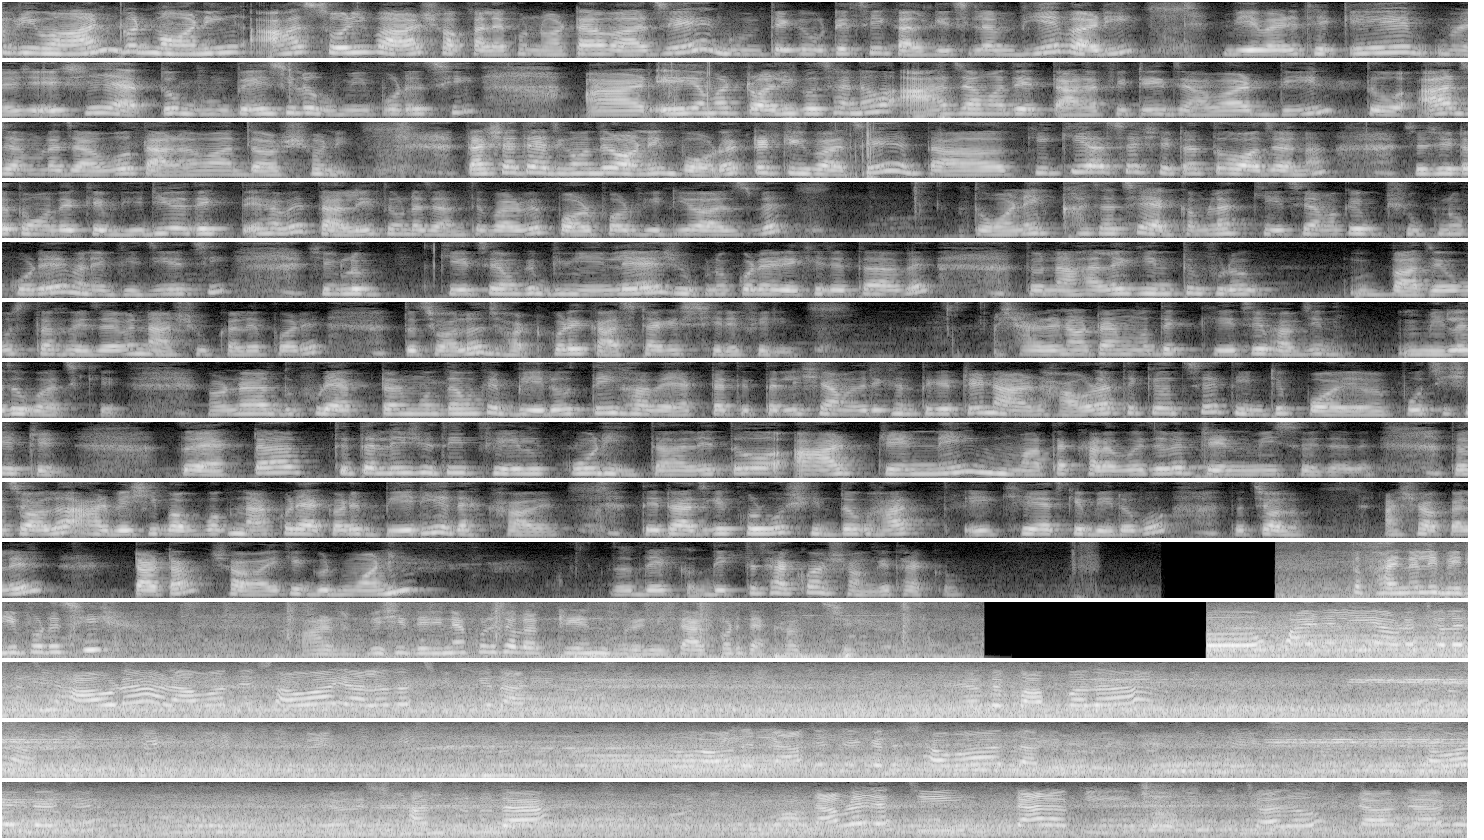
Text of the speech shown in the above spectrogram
Everyone good morning আজ শনিবার, সকাল এখন নটা বাজে। ঘুম থেকে উঠেছি কাল গেছিলাম বিয়ে বাড়ি বিয়ে বাড়ি থেকে এসে এত ঘুম পেয়েছিল, ঘুমিয়ে পড়েছি। আর এই আমার ট্রলি গোছানো, আজ আমাদের তারাপীঠে যাওয়ার দিন। তো আজ আমরা যাব তারামার দর্শনে। তার সাথে আজকে আমাদের অনেক বড় একটা ট্রিপ আছে। তা কি কি আছে সেটা তো অজানা। সেটা তোমাদেরকে ভিডিও দেখতে হবে, তাহলেই তোমরা জানতে পারবে। পর পর ভিডিও আসবে। তো অনেক কাজ আছে, এক গামলা কেচে আমাকে শুকনো করে মানে ভিজিয়েছি, সেগুলো কেচে আমাকে ভিলে শুকনো করে রেখে যেতে হবে। তো না হলে কিন্তু পুরো বাজে অবস্থা হয়ে যাবে, না শুকালে পরে। তো চলো ঝট করে কাজটা আগে সেরে ফেলি। সাড়ে নটার মধ্যে কেচে ভাবছি মেলে দেবো আজকে। কেননা দুপুর একটার মধ্যে আমাকে বেরোতেই হবে। একটা তেতাল্লিশে আমাদের এখান থেকে ট্রেন আর হাওড়া থেকে হচ্ছে তিনটে পঁচিশে ট্রেন। তো একটা তেতাল্লিশ যদি ফেল করি, তাহলে তো আর ট্রেন নেই, মাথা খারাপ হয়ে যাবে, ট্রেন মিস হয়ে যাবে। তো চলো আর বেশি বকবক না করে একেবারে বেরিয়ে দেখা হবে। তো এটা আজকে করব, সিদ্ধ ভাত, এই খেয়ে আজকে বেরোবো। তো চলো, আর সকালে টাটা, সবাইকে গুড মর্নিং তো দেখ, দেখতে থাকো আর সঙ্গে থাকো। তো ফাইনালি বেরিয়ে পড়েছি। আর বেশি দেরি না করে চলো ট্রেন ধরে নিই, তারপরে দেখা হচ্ছে। ফাইনালি আমরা চলে এসেছি হাওড়া, আর আমাদের সবাই আলাদা ছিটকে দাঁড়িয়ে রয়েছে। তো আমাদের এখানে রয়েছে। সবাই আমরা যাচ্ছি। তো চলো যাওয়া যাক।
